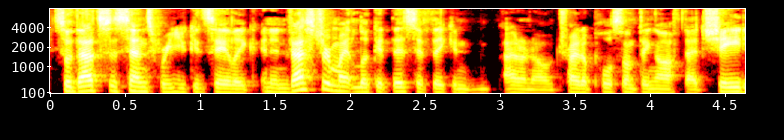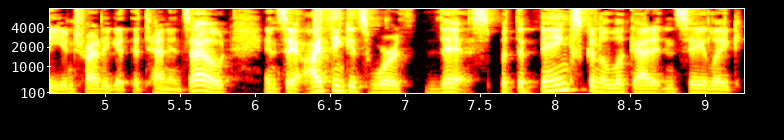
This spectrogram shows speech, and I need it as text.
So that's a sense where you could say, like, an investor might look at this if they can, I don't know, try to pull something off that shady and try to get the tenants out and say, I think it's worth this. But the bank's going to look at it and say, like,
